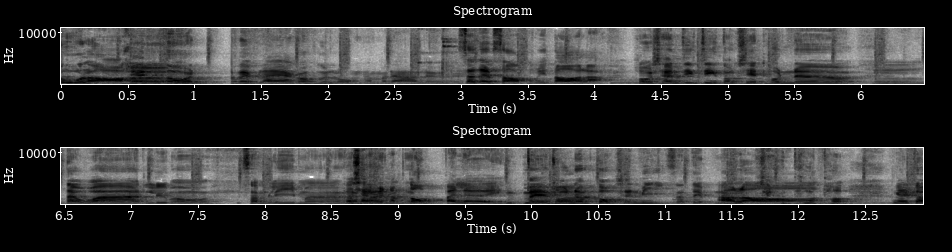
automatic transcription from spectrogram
ดูเหรอเออที่สุดส เต็ปแรกก็คือลงธรรมดาเลยสเต็ปสองของพี่ต่อล่ะ ของฉันจริง ๆ ต้องเช็ดโทนเนอร์ อืมแต่ว่าลืมเอาสำลีมาก็ใช้เป็นน้ำตบไปเลย ไม่พอน้ำตบฉันมีอีกสเต็ปหนึงอ้าวเหรอฉันต้องตบงั้นก็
